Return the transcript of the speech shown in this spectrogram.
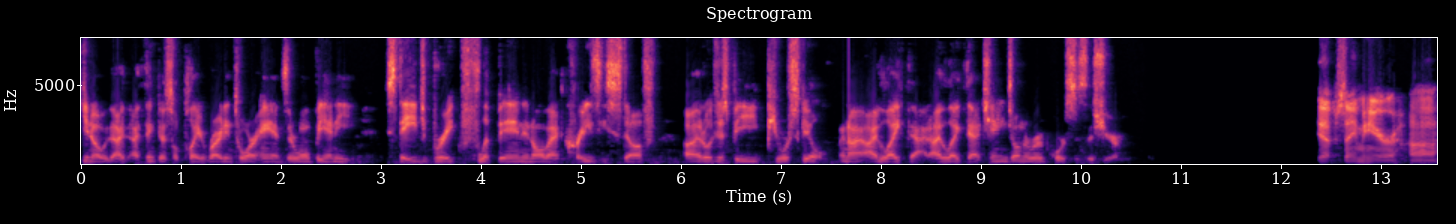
you know, I, I think this will play right into our hands. There won't be any stage break flip in and all that crazy stuff. Uh, it'll just be pure skill, and I, I, like that. I like that change on the road courses this year. Yep, same here. Uh,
